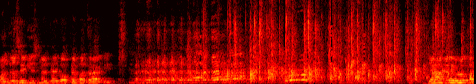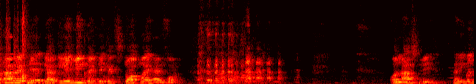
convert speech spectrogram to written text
पंद्रह से बीस मिलते डॉक्टर बत्रा के। जहाँ पे वो लोग बता रहे थे they are claiming that they can stop my hair fall और लास्ट में करीबन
